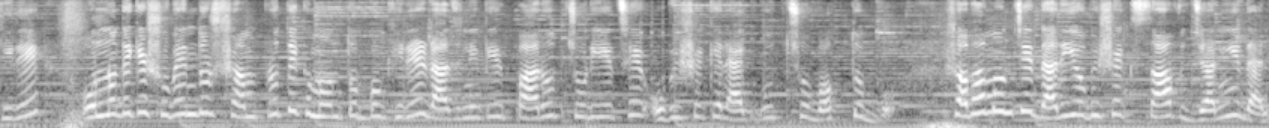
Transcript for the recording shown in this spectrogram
ঘিরে, অন্যদিকে শুভেন্দুর সাম্প্রতিক মন্তব্য ঘিরে রাজনীতির পারদ চড়িয়েছে অভিষেকের একগুচ্ছ বক্তব্য। সভামঞ্চে দাঁড়িয়ে অভিষেক সাফ জানিয়ে দেন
